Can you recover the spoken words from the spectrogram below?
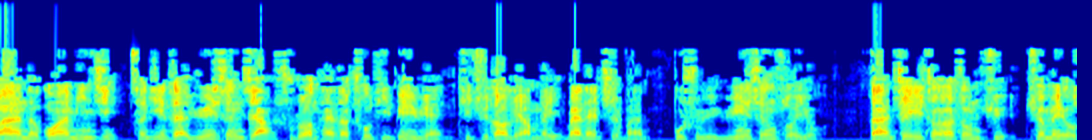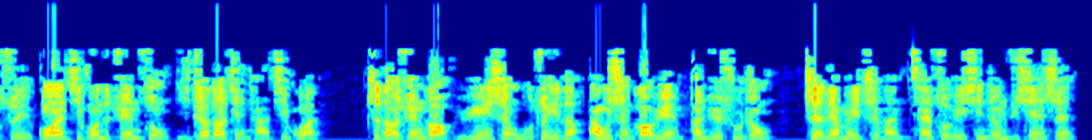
办案的公安民警曾经在余英生家梳妆台的抽屉边缘提取到两枚外来指纹，不属于余英生所有，但这一重要证据却没有随公安机关的卷宗移交到检察机关。直到宣告余英生无罪的安徽省高院判决书中，这两枚指纹才作为新证据现身。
